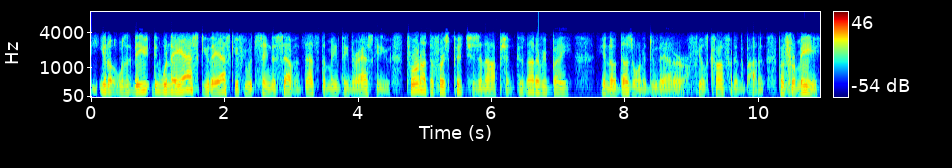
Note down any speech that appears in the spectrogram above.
you know, when they when they ask you, they ask you if you would sing the seventh. That's the main thing they're asking you. Throwing out the first pitch is an option because not everybody you know, does want to do that or feels confident about it. But for me,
